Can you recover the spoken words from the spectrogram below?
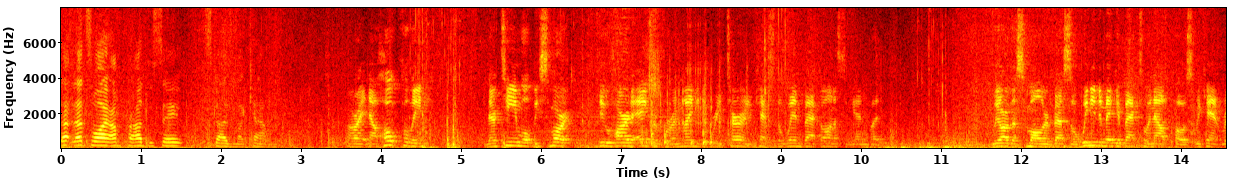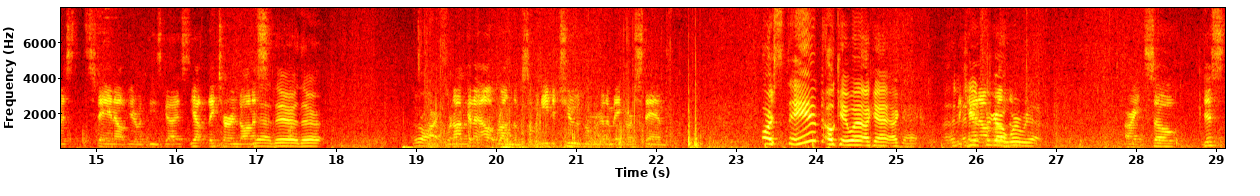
That, that's why I'm proud to say guy's my captain. Alright, now hopefully their team won't be smart, do hard anchor for a 90 degree turn and catch the wind back on us again, but we are the smaller vessel. We need to make it back to an outpost. We can't risk staying out here with these guys. Yep, they turned on us. Yeah, they're they're. They're Alright, we're not gonna outrun them, so we need to choose where we're gonna make our stand. Our stand? Okay, wait. Okay, okay. I, I need to can't figure out where them. we're at. Alright, so this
